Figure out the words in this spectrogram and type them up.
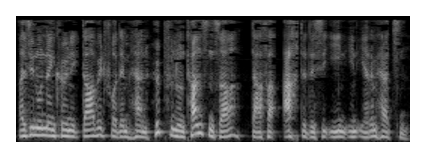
Als sie nun den König David vor dem Herrn hüpfen und tanzen sah, da verachtete sie ihn in ihrem Herzen.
